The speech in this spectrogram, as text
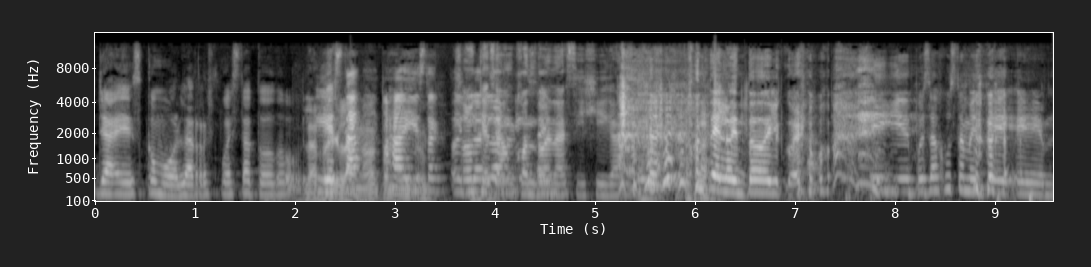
ya es como la respuesta a todo. La regla, ¿no? ahí está. Solo que sea un condón así gigante. Póntelo en todo el cuerpo. Y, pues da justamente, em,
